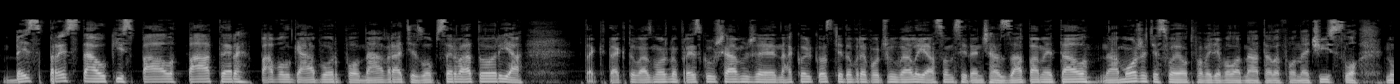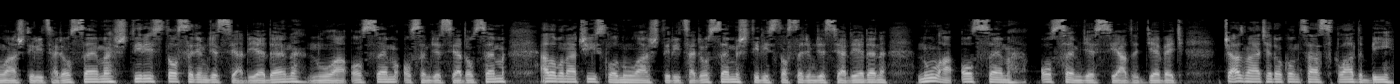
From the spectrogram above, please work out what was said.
bez prestávky spal páter Pavol Gábor po návrate z observatória. Tak takto vás možno preskúšam, že nakoľko ste dobre počúvali, ja som si ten čas zapamätal. No a môžete svoje odpovede volať na telefónne číslo 048 471 08 88 alebo na číslo 048 471 08 89. Čas máte dokonca skladby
